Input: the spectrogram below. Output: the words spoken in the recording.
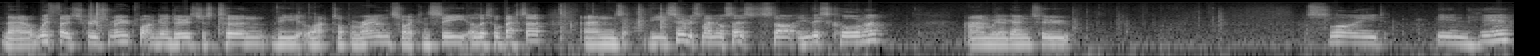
Now with those screws removed what I'm going to do is just turn the laptop around so I can see a little better. And the service manual says to start in this corner. And we are going to slide in here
